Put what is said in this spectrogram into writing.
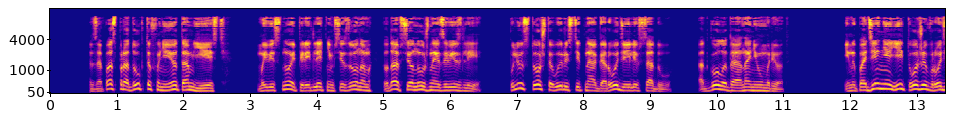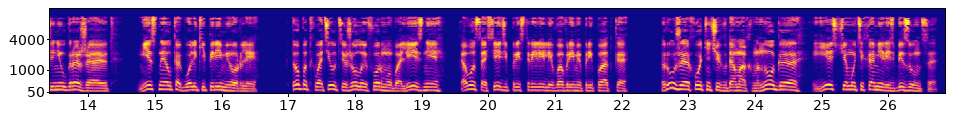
Запас продуктов у нее там есть. Мы весной перед летним сезоном туда все нужное завезли. Плюс то, что вырастет на огороде или в саду. От голода она не умрет. И нападения ей тоже вроде не угрожают. Местные алкоголики перемерли, кто подхватил тяжелую форму болезни, кого соседи пристрелили во время припадка. Ружей охотничьих в домах много, есть чем утихомирить безумца.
